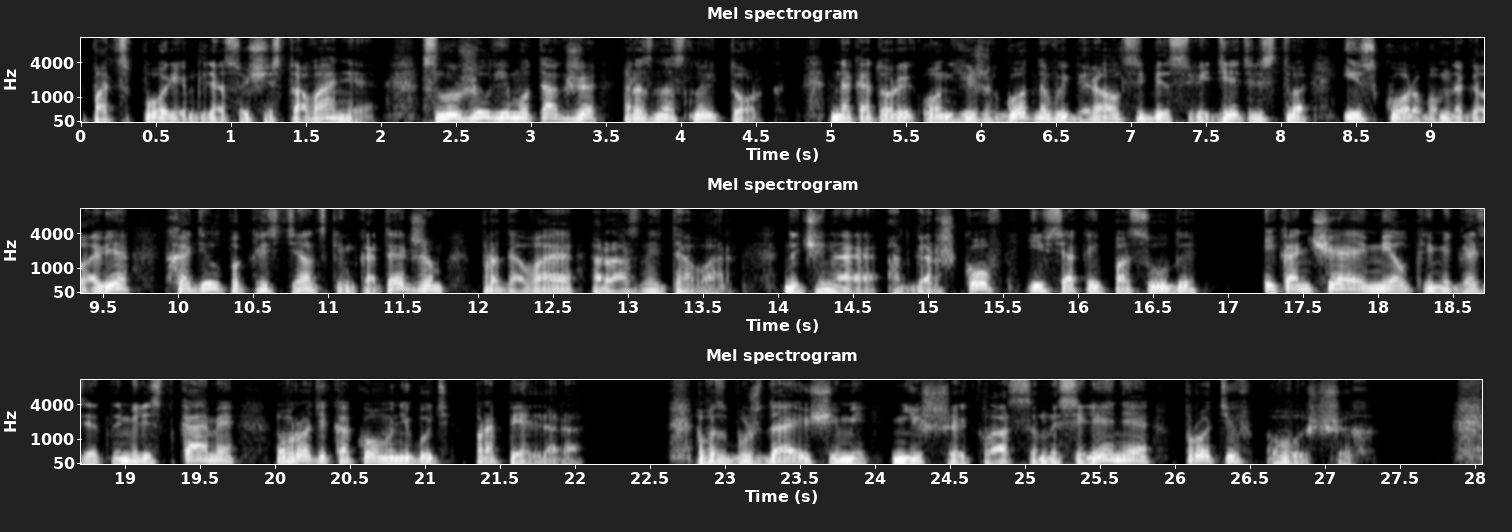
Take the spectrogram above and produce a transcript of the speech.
Подспорьем для существования служил ему также разносной торг, на который он ежегодно выбирал себе свидетельство и с коробом на голове ходил по крестьянским коттеджам, продавая разный товар, начиная от горшков и всякой посуды и кончая мелкими газетными листками вроде какого-нибудь пропеллера, возбуждающими низшие классы населения против высших.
